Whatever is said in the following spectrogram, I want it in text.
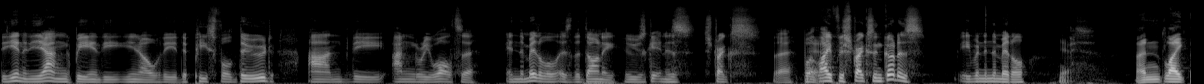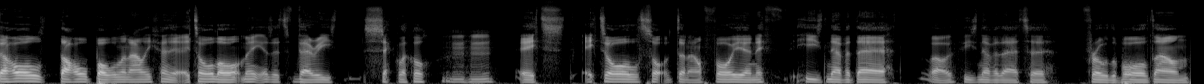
The yin and the yang being the you know the the peaceful dude and the angry Walter. In the middle is the Donny who's getting his strikes there. But Yeah. life is strikes and gutters, even in the middle. Yes, and like the whole the whole bowling alley thing, it's all automated. It's very cyclical. Mm-hmm. It's it's all sort of done out for you, and if he's never there, well, if he's never there to throw the ball down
